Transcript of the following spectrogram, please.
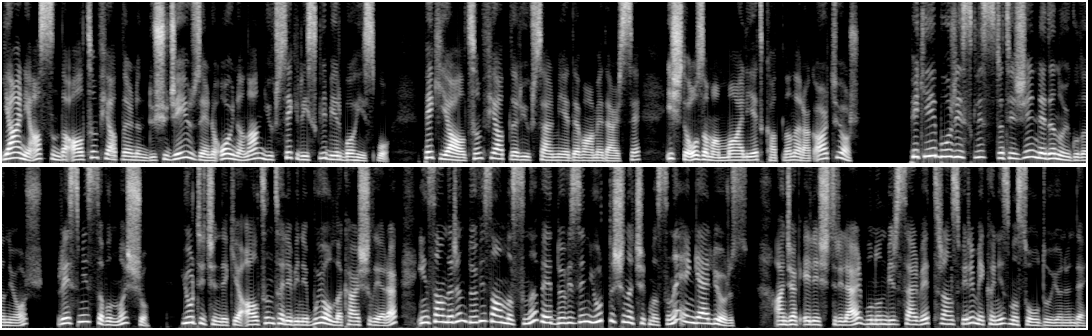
Yani aslında altın fiyatlarının düşeceği üzerine oynanan yüksek riskli bir bahis bu. Peki ya altın fiyatları yükselmeye devam ederse? İşte o zaman maliyet katlanarak artıyor. Peki bu riskli strateji neden uygulanıyor? Resmi savunma şu. Yurt içindeki altın talebini bu yolla karşılayarak insanların döviz almasını ve dövizin yurt dışına çıkmasını engelliyoruz. Ancak eleştiriler bunun bir servet transferi mekanizması olduğu yönünde.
